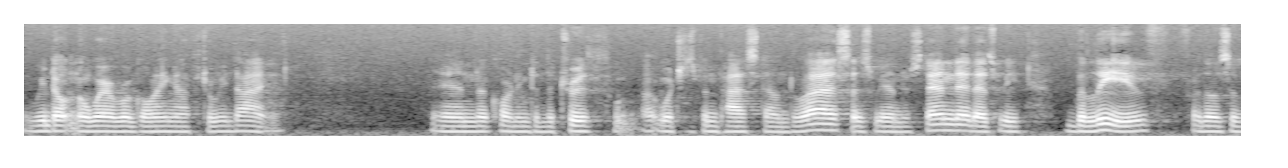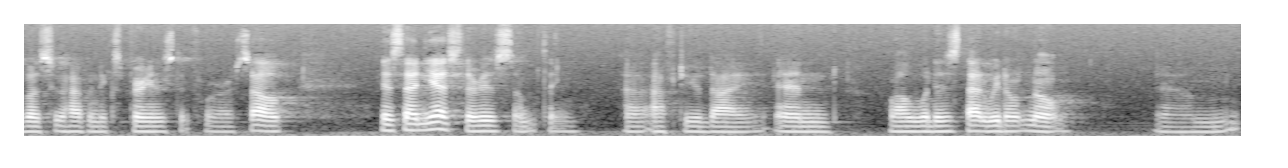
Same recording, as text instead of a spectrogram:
We don't know where we're going after we die and according to the truth uh, which has been passed down to us as we understand it, as we believe, for those of us who haven't experienced it for ourselves, is that yes, there is something uh, after you die, and well, what is that? We don't know. Um,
